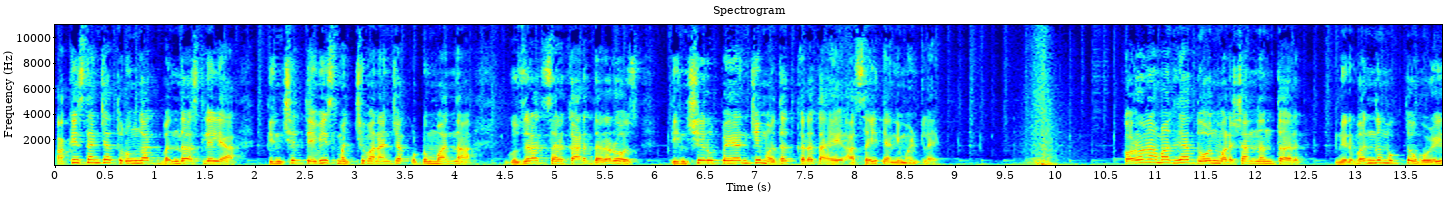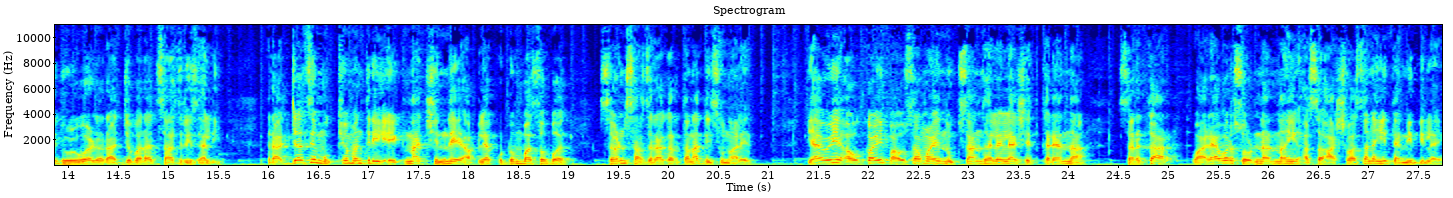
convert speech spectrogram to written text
पाकिस्तानच्या तुरुंगात बंद असलेल्या तीनशे तेवीस मच्छीमारांच्या कुटुंबांना गुजरात सरकार दररोज तीनशे रुपयांची मदत करत आहे असंही त्यांनी म्हटलंय. कोरोनामधल्या दोन वर्षांनंतर निर्बंधमुक्त होळी धुळवड राज्यभरात साजरी झाली. राज्याचे मुख्यमंत्री एकनाथ शिंदे आपल्या कुटुंबासोबत सण साजरा करताना दिसून आलेत. यावेळी अवकाळी पावसामुळे नुकसान झालेल्या शेतकऱ्यांना सरकार वाऱ्यावर सोडणार नाही असं आश्वासनही त्यांनी दिलंय.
